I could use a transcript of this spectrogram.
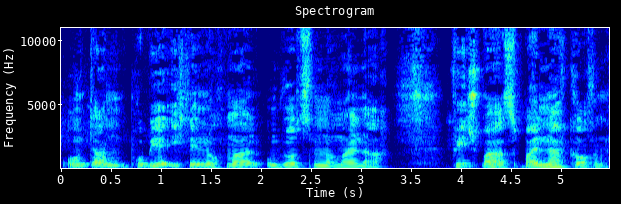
und dann probiere ich den nochmal und würze ihn nochmal nach. Viel Spaß beim Nachkochen.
